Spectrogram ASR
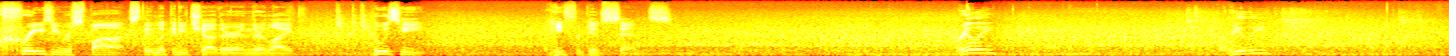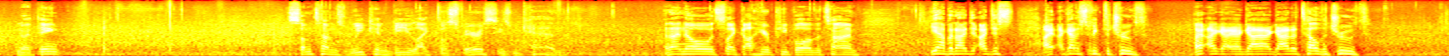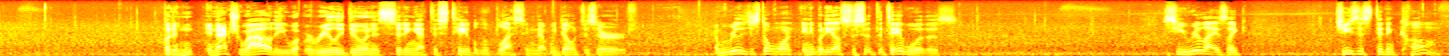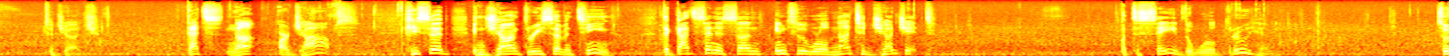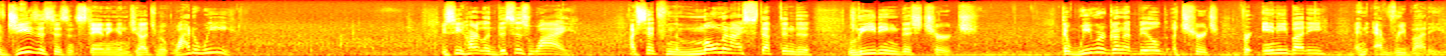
crazy response. They look at each other and they're like, Who is he? He forgives sins. Really? Really? You know, I think sometimes we can be like those Pharisees. We can. And I know it's like I'll hear people all the time, yeah, but I, I just, I, I got to speak the truth. I, I, I, I got to tell the truth. But in, in actuality, what we're really doing is sitting at this table of blessing that we don't deserve. And we really just don't want anybody else to sit at the table with us. So you realize, like, Jesus didn't come to judge. That's not our jobs. He said in John 3 17 that God sent his son into the world not to judge it, but to save the world through him. So if Jesus isn't standing in judgment, why do we? You see, Heartland, this is why I've said from the moment I stepped into leading this church that we were going to build a church for anybody and everybody.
